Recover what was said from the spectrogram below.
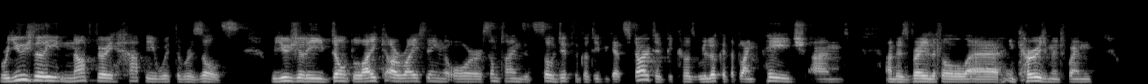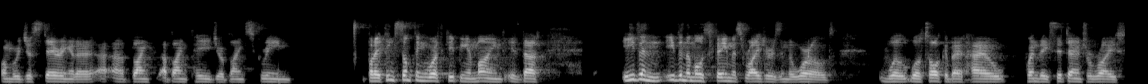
we're usually not very happy with the results. We usually don't like our writing, or sometimes it's so difficult to even get started because we look at the blank page and and there's very little uh, encouragement when when we're just staring at a, a blank a blank page or blank screen. But I think something worth keeping in mind is that even even the most famous writers in the world will will talk about how when they sit down to write,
